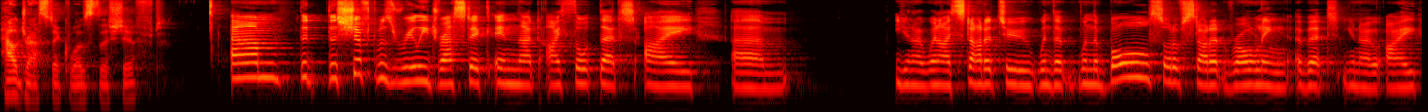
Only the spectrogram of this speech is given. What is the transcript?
how drastic was the shift? Um, the the shift was really drastic in that I thought that I, um, you know, when I started to when the when the ball sort of started rolling a bit, you know, I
